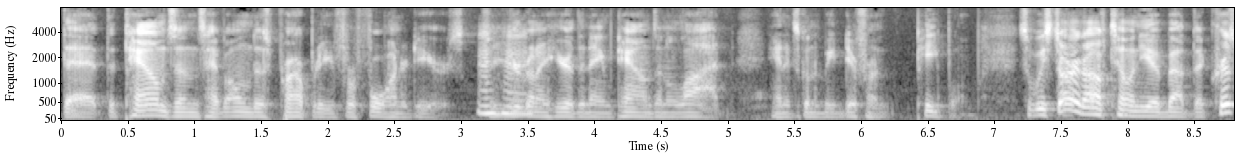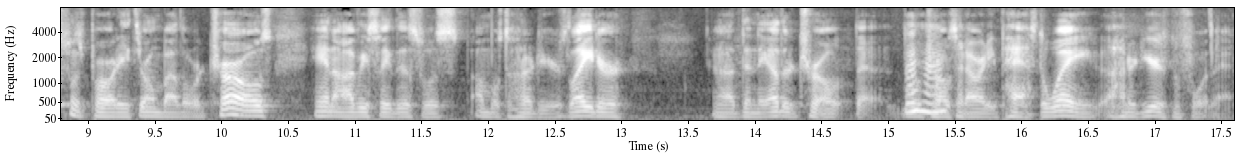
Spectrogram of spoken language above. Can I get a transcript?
that the Townshends have owned this property for 400 years. So you're mm-hmm. going to hear the name Townshend a lot, and it's going to be different people. So we started off telling you about the Christmas party thrown by Lord Charles, and obviously this was almost 100 years later uh, than the other Charles. That Lord Charles had already passed away 100 years before that.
